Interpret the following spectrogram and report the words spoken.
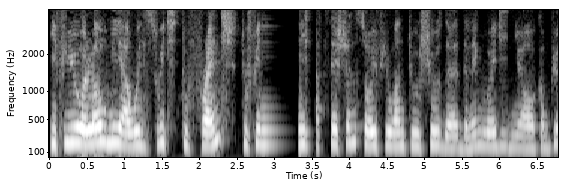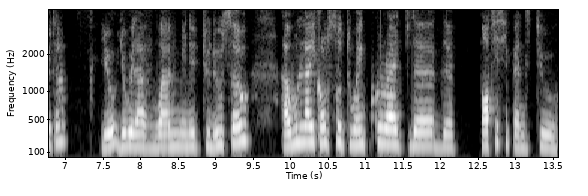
If you allow me, I will switch to French to finish that session. So if you want to choose the, the language in your computer, you, you will have one minute to do so. I would like also to encourage the, the participants to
